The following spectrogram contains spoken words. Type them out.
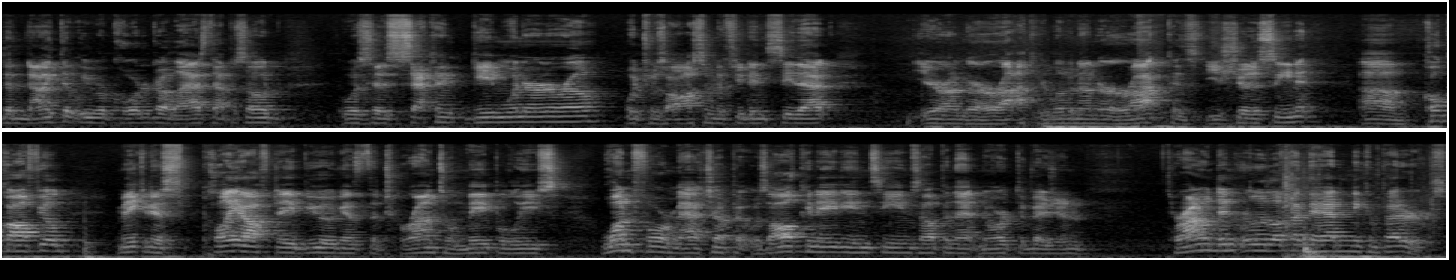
the night that we recorded our last episode was his second game winner in a row, which was awesome. If you didn't see that, you're under a rock. You're living under a rock because you should have seen it. Um, Cole Caufield making his playoff debut against the Toronto Maple Leafs. 1 4 matchup. It was all Canadian teams up in that North Division. Toronto didn't really look like they had any competitors.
